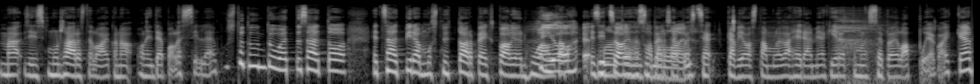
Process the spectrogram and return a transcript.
mä, siis mun sairasteluaikana olin Tepalle silleen, musta tuntuu, että sä et, oo, että sä et pidä musta nyt tarpeeksi paljon huolta. Joo, ja sit se oli ihan super se kävi ostaa mulle jotain hedelmiä kirjoitti mulle söpöjä lappuja ja kaikkea.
